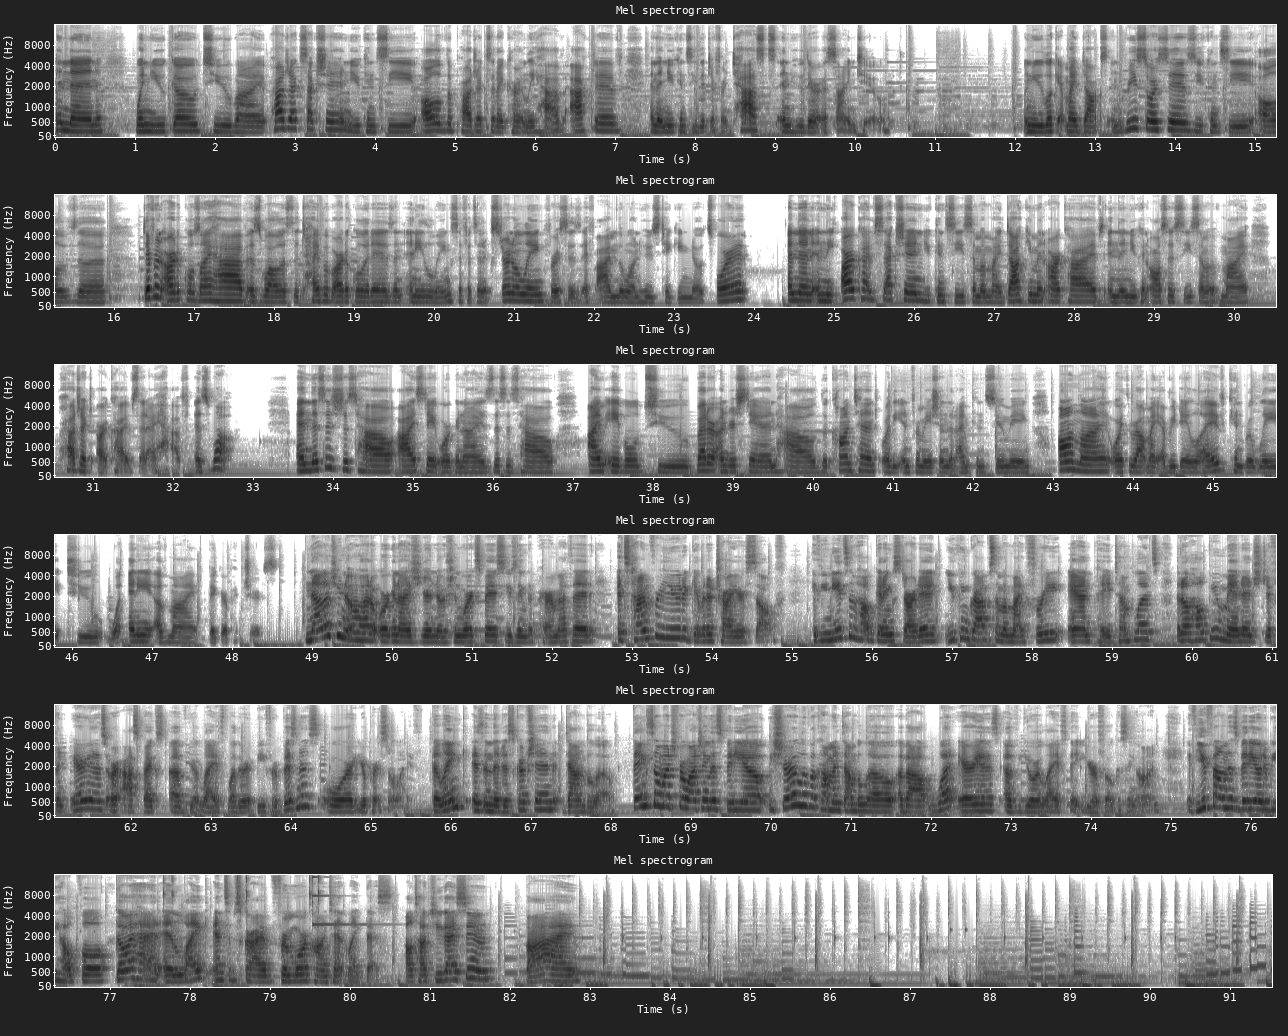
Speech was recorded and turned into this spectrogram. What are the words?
And then when you go to my project section, you can see all of the projects that I currently have active, and then you can see the different tasks and who they're assigned to. When you look at my docs and resources, you can see all of the different articles I have, as well as the type of article it is and any links, if it's an external link versus if I'm the one who's taking notes for it. And then in the archive section, you can see some of my document archives, and then you can also see some of my project archives that I have as well. And this is just how I stay organized. This is how I'm able to better understand how the content or the information that I'm consuming online or throughout my everyday life can relate to what any of my bigger pictures. Now that you know how to organize your Notion workspace using the PARA method, it's time for you to give it a try yourself. If you need some help getting started, you can grab some of my free and paid templates that'll help you manage different areas or aspects of your life, whether it be for business or your personal life. The link is in the description down below. Thanks so much for watching this video. Be sure to leave a comment down below about what areas of your life that you're focusing on. If you found this video to be helpful, go ahead and like and subscribe for more content like this. I'll talk to you guys soon. Bye.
